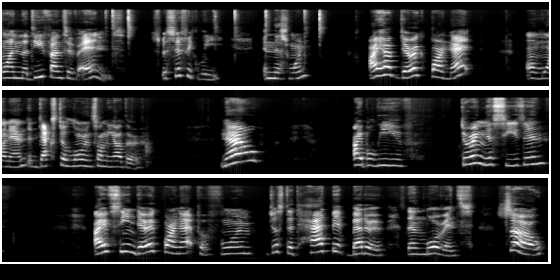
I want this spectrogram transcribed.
on the defensive ends specifically in this one. I have Derek Barnett on one end and Dexter Lawrence on the other. Now, I believe during this season, I've seen Derek Barnett perform just a tad bit better than Lawrence. So,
